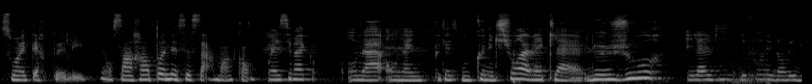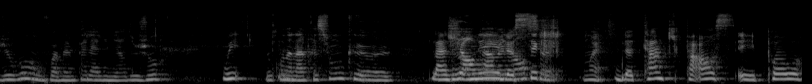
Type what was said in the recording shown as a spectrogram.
soit interpellée. On s'en rend pas nécessairement compte. Oui, c'est vrai on a, on a peut-être une connexion avec la, le jour et la vie. Des fois, on est dans des bureaux, on voit même pas la lumière du jour. Oui. Donc, on a l'impression que la journée, le cycle, le temps qui passe est pas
